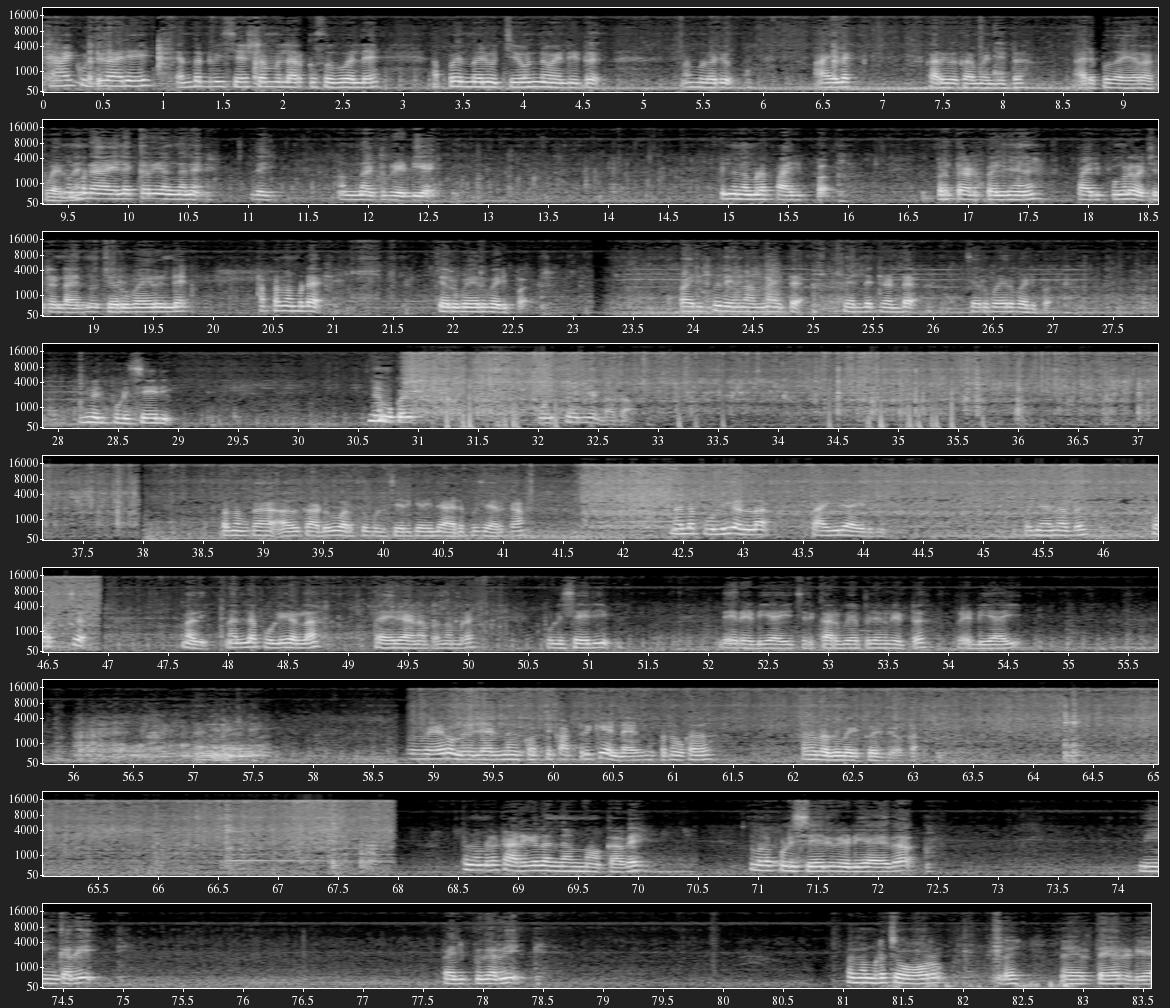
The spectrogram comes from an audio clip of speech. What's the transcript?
Hi കൂട്ടുകാരെ. എന്തുണ്ട് വിശേഷം? എല്ലാവർക്കും സുഖമല്ലേ? അപ്പോൾ ഇന്നൊരു ഉച്ചയൂണിന് വേണ്ടിയിട്ട് നമ്മളൊരു അയല കറി വെക്കാൻ വേണ്ടിയിട്ട് അരപ്പ് തയ്യാറാക്കുമായിരുന്നു നമ്മുടെ അയലക്കറി അങ്ങനെ ഇതേ നന്നായിട്ട് റെഡിയായി. പിന്നെ നമ്മുടെ പരിപ്പ്. ഇപ്പുറത്തെ അടുപ്പിൽ ഞാൻ പരിപ്പും കൂടെ വെച്ചിട്ടുണ്ടായിരുന്നു ചെറുപയറിന്റെ അപ്പം നമ്മുടെ ചെറുപയർ പരിപ്പ്. പരിപ്പ് ഇതേ നന്നായിട്ട് വെന്തിട്ടുണ്ട് ചെറുപയർ പരിപ്പ്. ഇനി ഒരു പുളിശ്ശേരി ഇനി നമുക്കൊരു പുളിശ്ശേരി ഉണ്ടാക്കാം. അപ്പം നമുക്ക് അത് കടുവ് വറുത്ത് പുളിശ്ശേരിക്ക് അതിന്റെ അരപ്പ് ചേർക്കാം. നല്ല പുളിയുള്ള തൈരായിരുന്നു. അപ്പം ഞാനത് കുറച്ച് മതി. നല്ല പുളിയുള്ള തൈരാണ്. അപ്പം നമ്മുടെ പുളിശ്ശേരി ഇത് റെഡിയായി ഇച്ചിരി കറിവേപ്പിലയും കൂടി ഇട്ട് റെഡിയായി അങ്ങനെ വേറൊന്നുമില്ലായിരുന്നു. കുറച്ച് കത്രിക്ക ഉണ്ടായിരുന്നു. അപ്പം നമുക്കത് അതുകൊണ്ടൊന്ന് മെഴുക്ക് വെച്ച് വെക്കാം. അപ്പം നമ്മുടെ കറികളെല്ലാം നോക്കാവേ. നമ്മുടെ പുളിശ്ശേരി റെഡിയായത് മീൻകറി പരിപ്പ് കറി. അപ്പം നമ്മുടെ ചോറും നേരത്തെ റെഡി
